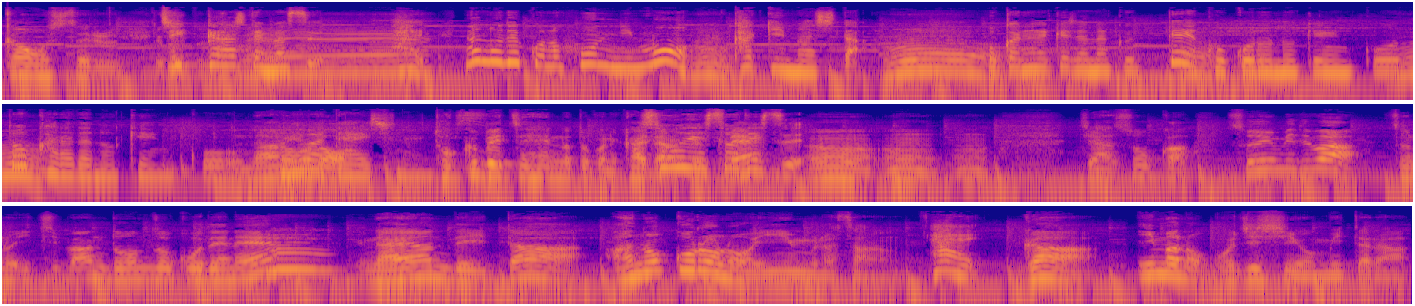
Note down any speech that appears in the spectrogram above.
感をしてるってことですね。実感してます、はい、なのでこの本にもうん。書きました、うん。お金だけじゃなくって、うん。心の健康うん。と体の健康、こなるほど。特別編のところに書いてあるわけですね。そうですそうです。んうんうん。じゃあそうか。そういう意味ではその一番どん底でね、うん。悩んでいたあの頃の飯村さんはい。が今のご自身を見たら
